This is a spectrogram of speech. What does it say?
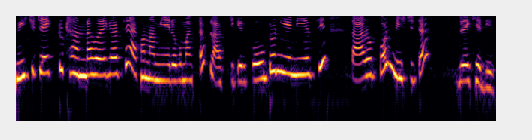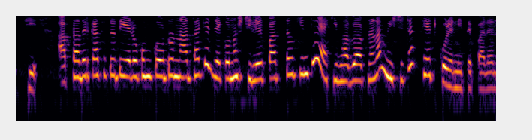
মিষ্টিটা একটু ঠান্ডা হয়ে গেছে। এখন আমি এরকম একটা প্লাস্টিকের কৌটো নিয়ে নিয়েছি। তার উপর মিষ্টিটা রেখে দিচ্ছি। আপনাদের কাছে যদি এরকম কৌটো না থাকে যে কোনো স্টিলের পাত্রেও কিন্তু একইভাবে আপনারা মিষ্টিটা সেট করে নিতে পারেন।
